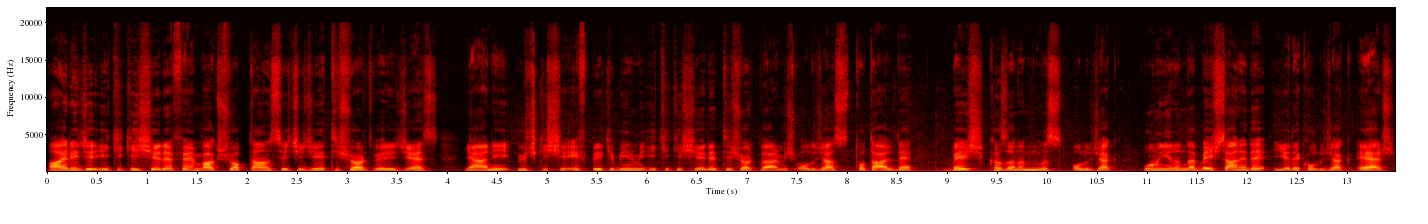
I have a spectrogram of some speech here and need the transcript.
Ayrıca iki kişiye de Fanbox Shop'tan seçeceği tişört vereceğiz. Yani 3 kişiye F1 2020 2 kişiye de tişört vermiş olacağız. Totalde 5 kazananımız olacak. Bunun yanında 5 tane de yedek olacak. Eğer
